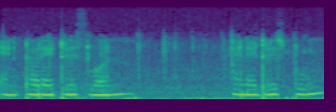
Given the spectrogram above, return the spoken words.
enter address 1 and address 2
